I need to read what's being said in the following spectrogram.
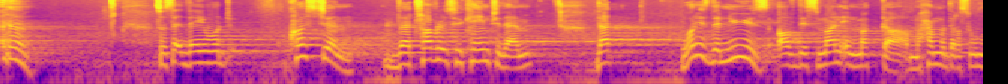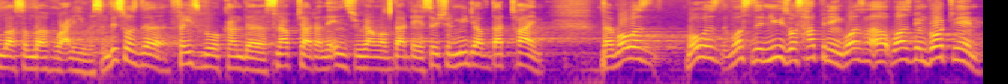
So they would question the travelers who came to them that what is the news of this man in Mecca, Muhammad Rasulullah sallallahu alaihi wasallam? This was the Facebook and the Snapchat and the Instagram of that day, social media of that time. That what was what was what's the news? What's happening? What's uh, what's been brought to him?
